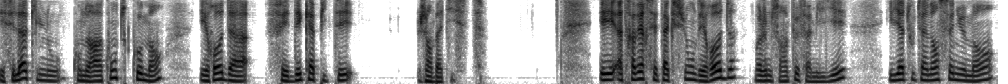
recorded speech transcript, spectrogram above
Et c'est là qu'on nous raconte comment Hérode a fait décapiter Jean-Baptiste. Et à travers cette action d'Hérode, moi je me sens un peu familier, il y a tout un enseignement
